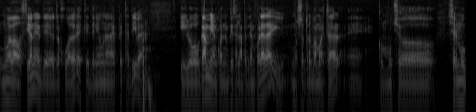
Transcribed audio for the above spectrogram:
nuevas opciones de otros jugadores que tenían una expectativa y luego cambian cuando empieza la pretemporada y nosotros vamos a estar eh, con mucho ser muy,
